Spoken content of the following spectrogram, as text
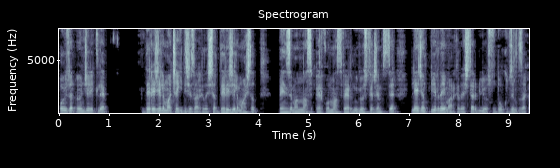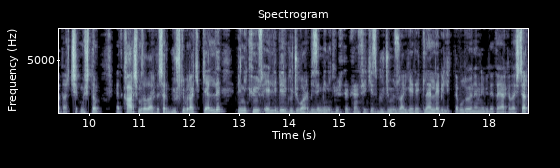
O yüzden öncelikle dereceli maça gideceğiz arkadaşlar. Dereceli maçta Benzema'nın nasıl performans verdiğini göstereceğim size. Legend 1'deyim arkadaşlar. Biliyorsunuz 9 yıldıza kadar çıkmıştım. Evet karşımıza da arkadaşlar güçlü bir rakip geldi. 1251 gücü var. Bizim 1288 gücümüz var yedeklerle birlikte. Bu da önemli bir detay arkadaşlar.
